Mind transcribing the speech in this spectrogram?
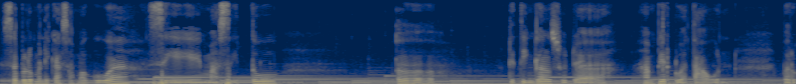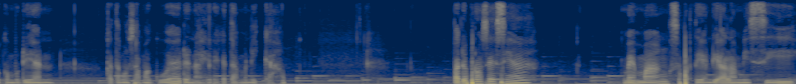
sebelum menikah sama gua, si Mas itu uh, ditinggal sudah hampir 2 tahun. Baru kemudian ketemu sama gue dan akhirnya kita menikah. Pada prosesnya memang seperti yang dialami si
